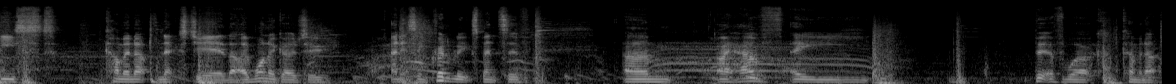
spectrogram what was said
East coming up next year that I want to go to, and it's incredibly expensive, um, I have a bit of work coming up,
